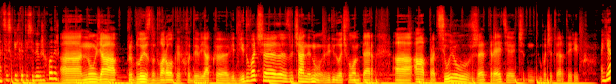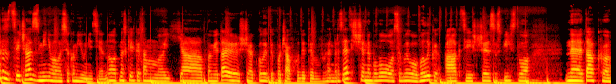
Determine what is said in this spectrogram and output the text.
А це скільки ти сюди вже ходиш? А, ну, я приблизно два роки ходив як е, відвідувач, звичайний, ну, відвідувач-волонтер, а, а працюю вже третій або четвертий рік. Як за цей час змінювалося ком'юніті? Ну от наскільки там е, я пам'ятаю, ще коли ти почав ходити в Гендерзет, ще не було особливо великих акцій, ще суспільство не так. е,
